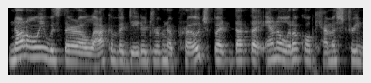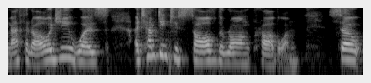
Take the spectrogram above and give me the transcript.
not only was there a lack of a data-driven approach, but that the analytical chemistry methodology was attempting to solve the wrong problem. So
